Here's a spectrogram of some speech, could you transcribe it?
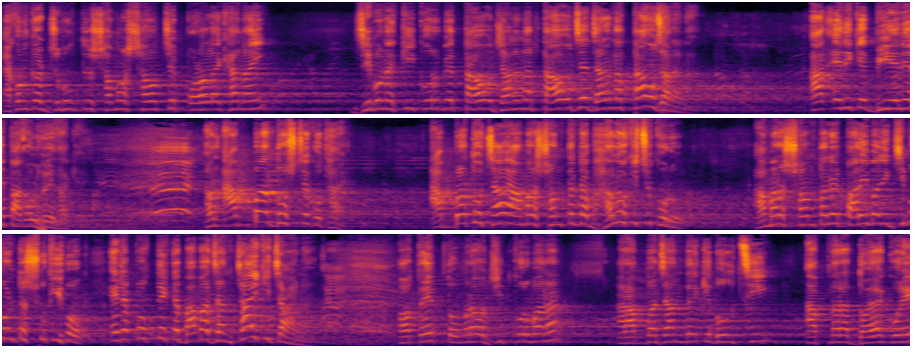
এখনকার যুবকদের সমস্যা হচ্ছে পড়ালেখা নাই। জীবনে কি করবে তাও জানে না, তাও যে জানে না, তাও জানে না। আর এদিকে বিয়ে নিয়ে পাগল হয়ে থাকে। এখন আব্বার দোষটা কোথায়? আব্বা তো চায় আমার সন্তানটা ভালো কিছু করুক। আমার সন্তানের পারিবারিক জীবনটা সুখী হোক। এটা প্রত্যেকটা বাবা যান চায় কি চায় না? অতএব তোমরাও জিদ করবা না। আর আব্বা জানদেরকে বলছি, আপনারা দয়া করে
